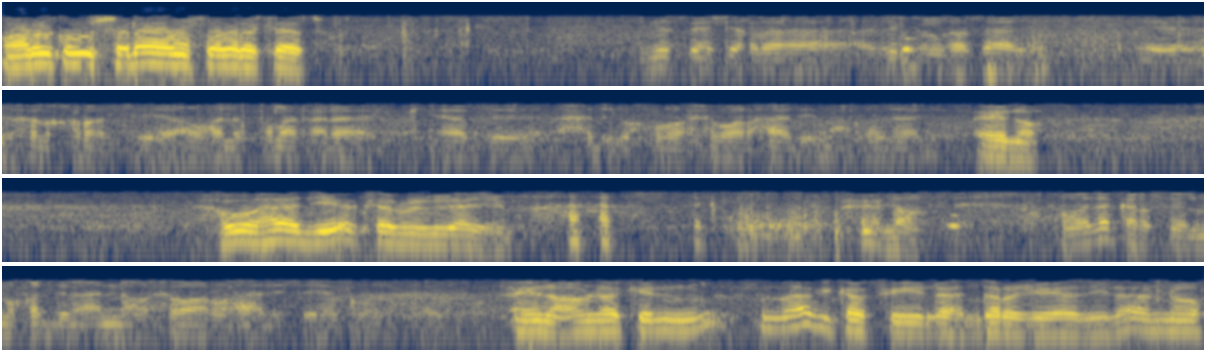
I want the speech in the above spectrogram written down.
وعليكم السلام ورحمة الله وبركاته. بالنسبة يا شيخ لذكر الغزالي هل قرأت أو هل اطلعت على كتاب أحد الأخوة حوار هادئ مع الغزالي؟ أي نعم. هو هادي أكثر من اللازم. نعم. هو ذكر في المقدمة أنه حوار هادئ سيكون. أي نعم لكن ما بكفي لهالدرجة هذه لأنه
